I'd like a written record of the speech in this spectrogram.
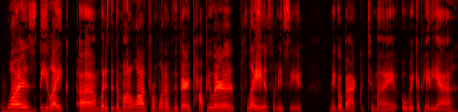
was the like um what is it the monologue from one of the very popular plays let me see let me go back to my wikipedia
